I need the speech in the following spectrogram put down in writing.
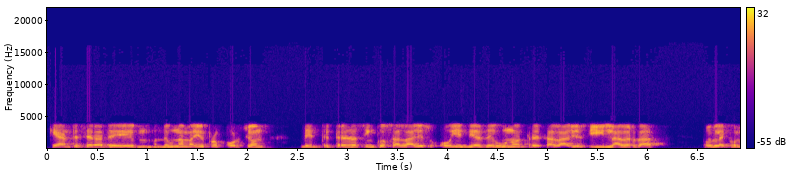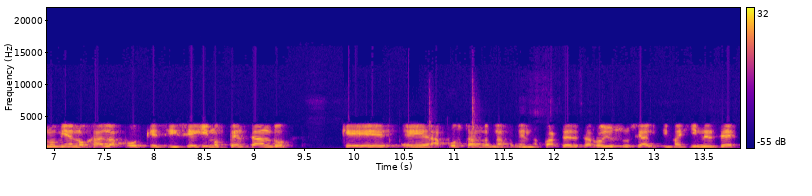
que antes era de, de una mayor proporción de entre tres a cinco salarios, hoy en día es de uno a tres salarios y la verdad, pues la economía no jala porque si seguimos pensando que eh, apostando en la, en la parte de desarrollo social, imagínense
